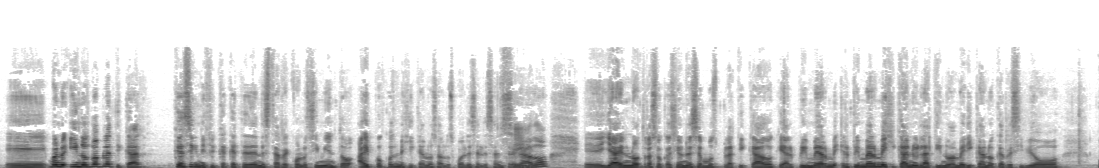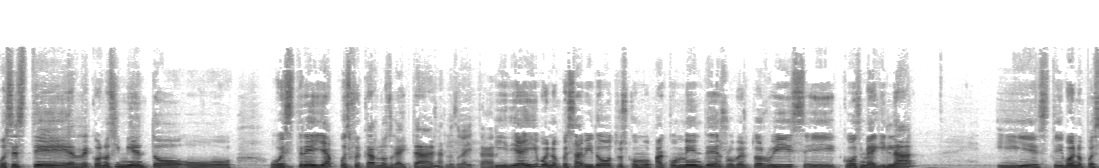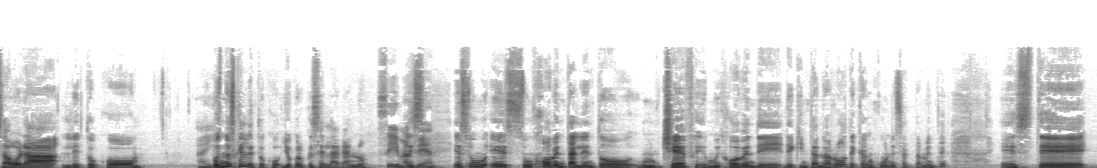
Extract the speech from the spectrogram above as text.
eh, bueno, y nos va a platicar ¿Qué significa que te den este reconocimiento? Hay pocos mexicanos a los cuales se les ha entregado. Eh, ya en otras ocasiones hemos platicado que al primer, el primer mexicano y latinoamericano que recibió pues este reconocimiento o, estrella, pues fue Carlos Gaitán. Carlos Gaitán. Y de ahí, bueno, pues ha habido otros como Paco Méndez, Roberto Ruiz, eh, Cosme Aguilar. Y este, bueno, pues ahora le tocó pues no es que le tocó, yo creo que se la ganó. Sí, más bien. Es un, es un joven talento, un chef eh, muy joven de, de Quintana Roo, de Cancún exactamente. Este,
